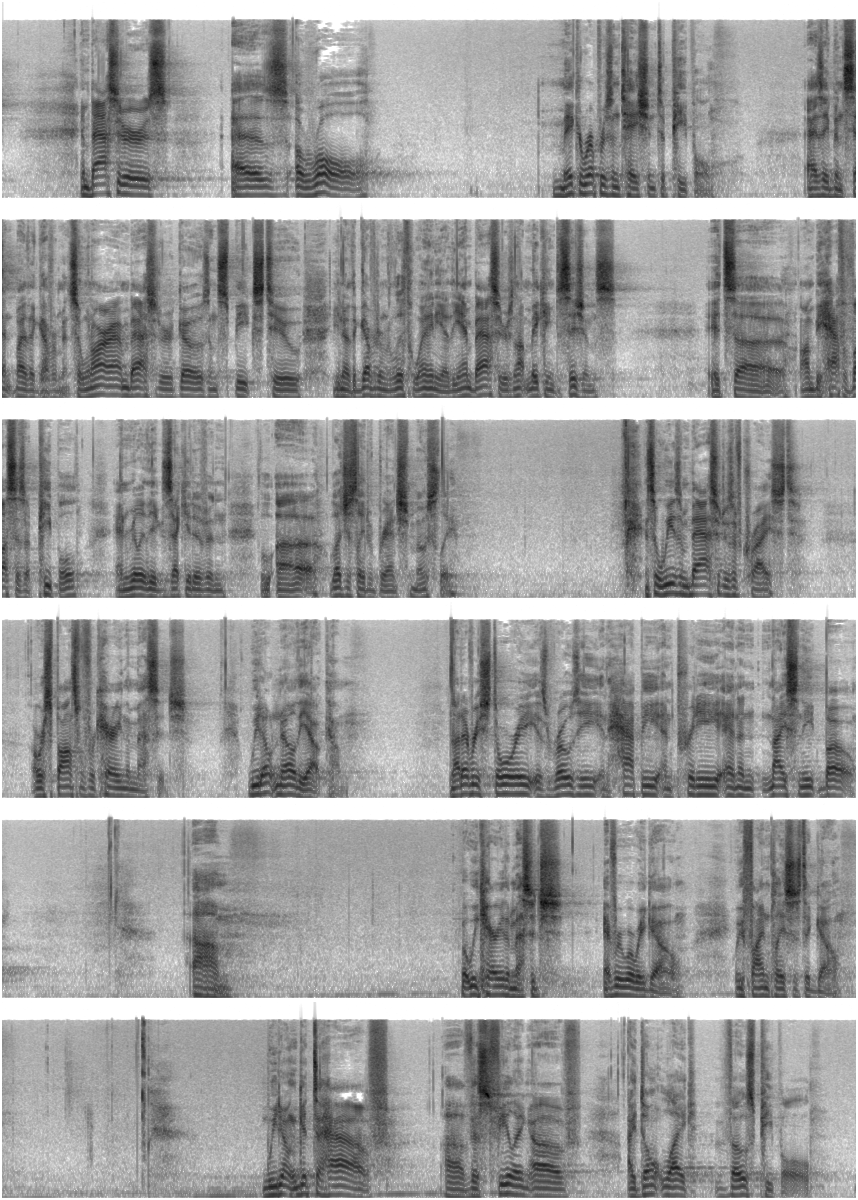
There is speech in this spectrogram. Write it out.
Ambassadors, as a role, make a representation to people as they've been sent by the government. So when our ambassador goes and speaks to, you know, the government of Lithuania, the ambassador is not making decisions. It's uh, on behalf of us as a people, and really the executive and uh, legislative branch mostly. And so we, as ambassadors of Christ, are responsible for carrying the message. We don't know the outcome. Not every story is rosy and happy and pretty and a nice, neat bow. Um, but we carry the message everywhere we go. We find places to go. We don't get to have uh, this feeling of, I don't like those people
